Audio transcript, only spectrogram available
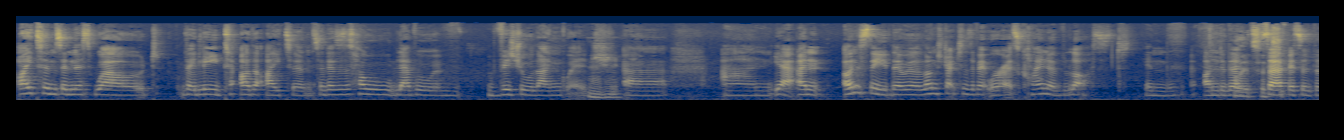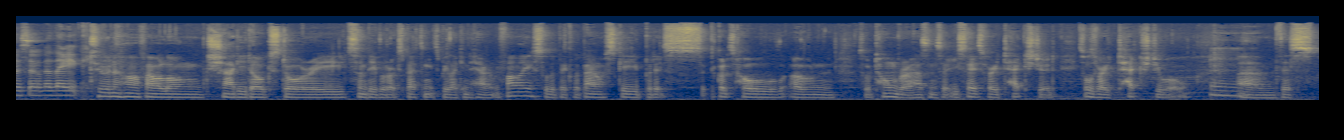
items in this world. They lead to other items. So there's this whole level of visual language. Mhm. Uh, and yeah, and honestly, there were long stretches of it where it's kind of lost in the, under the Well, surface of the Silver Lake. Two and a half hour long Shaggy Dog story. Some people are expecting it to be like Inherent Vice or The Big Lebowski, but it's got its whole own sort of timbre, hasn't it? You say it's very textured. It's also very textual. Mm. Um, this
